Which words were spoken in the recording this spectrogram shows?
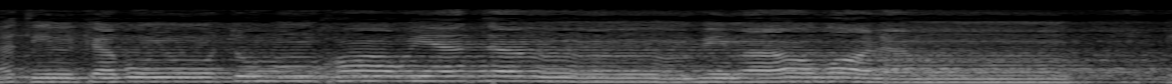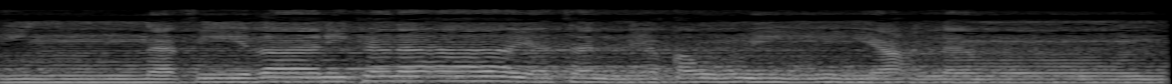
فَتِلْكَ بُيُوتُهُمْ خَاوِيَةً بِمَا ظَلَمُوا ۗ. إِنَّ فِي ذَٰلِكَ لَآيَةً لِّقَوْمٍ يَعْلَمُونَ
